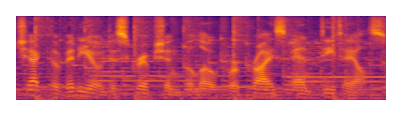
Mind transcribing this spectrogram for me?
Check the video description below for price and details.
